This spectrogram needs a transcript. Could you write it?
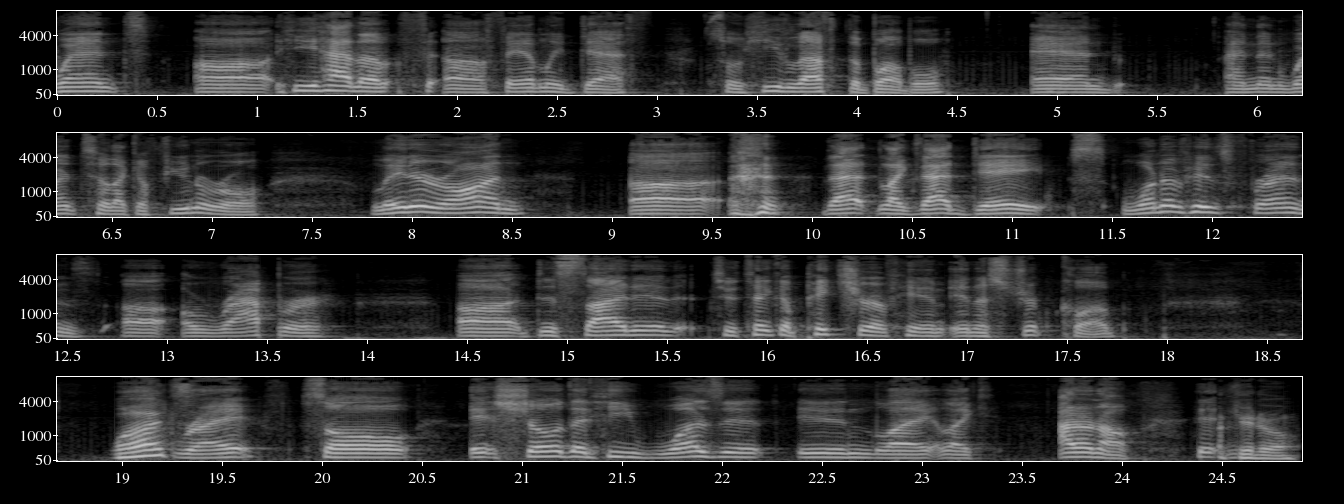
went. Uh, he had a, f- a family death, so he left the bubble, and and then went to like a funeral. Later on, uh, that like that day, one of his friends, uh, a rapper, uh, decided to take a picture of him in a strip club What? right? So it showed that he wasn't in like like I don't know. It- funeral.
